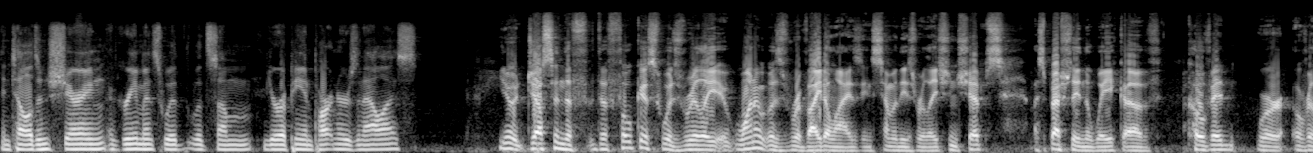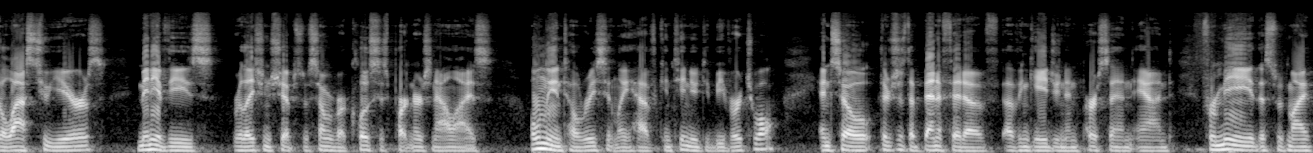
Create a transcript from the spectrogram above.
intelligence sharing agreements with, with some European partners and allies? You know, Justin, the, the focus was really one, it was revitalizing some of these relationships, especially in the wake of COVID, where over the last two years, many of these relationships with some of our closest partners and allies only until recently have continued to be virtual. And so there's just a benefit of, of engaging in person. And for me, this was my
